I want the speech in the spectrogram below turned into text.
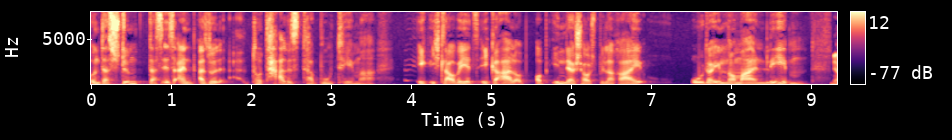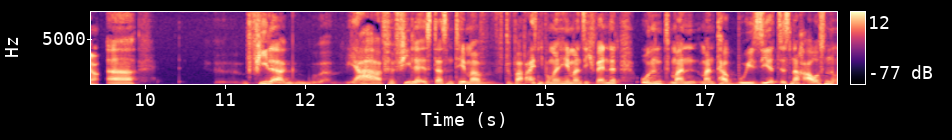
und das stimmt, das ist ein also totales Tabuthema. Ich, ich glaube jetzt, egal ob, ob in der Schauspielerei oder im normalen Leben. Ja. Äh, viele, ja, für viele ist das ein Thema, du weißt nicht, wohin man sich wendet und man, man tabuisiert es nach außen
